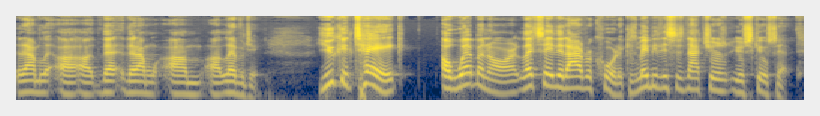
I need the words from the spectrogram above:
that I'm uh, uh, that, that I'm um, uh, leveraging. You could take a webinar. Let's say that I recorded because maybe this is not your your skill set.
